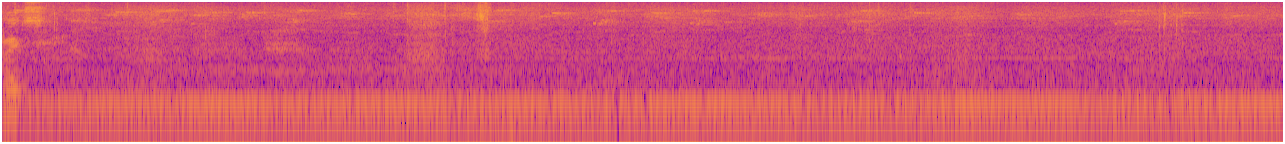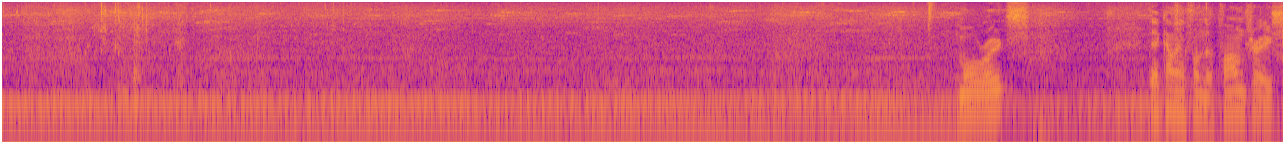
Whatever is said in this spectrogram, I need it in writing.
Roots. More roots. They're coming from the palm trees.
